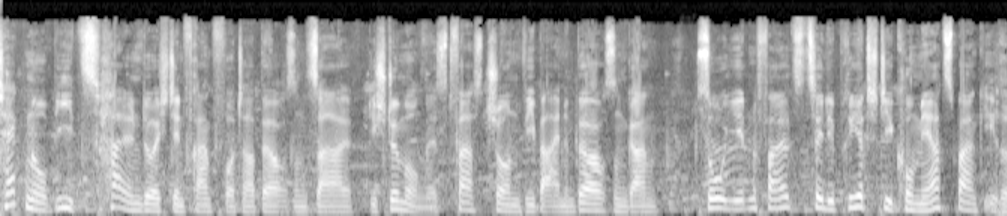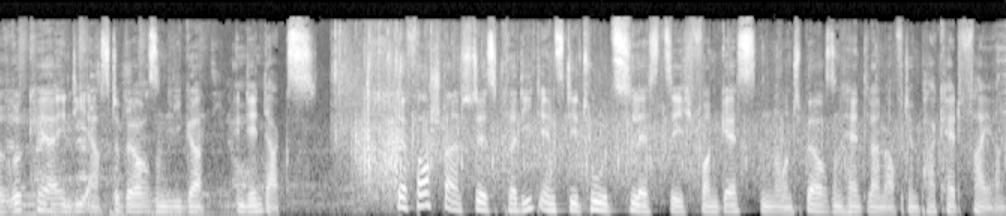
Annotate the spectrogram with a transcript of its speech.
Techno-Beats hallen durch den Frankfurter Börsensaal. Die Stimmung ist fast schon wie bei einem Börsengang. So jedenfalls zelebriert die Commerzbank ihre Rückkehr in die erste Börsenliga, in den DAX. Der Vorstand des Kreditinstituts lässt sich von Gästen und Börsenhändlern auf dem Parkett feiern.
